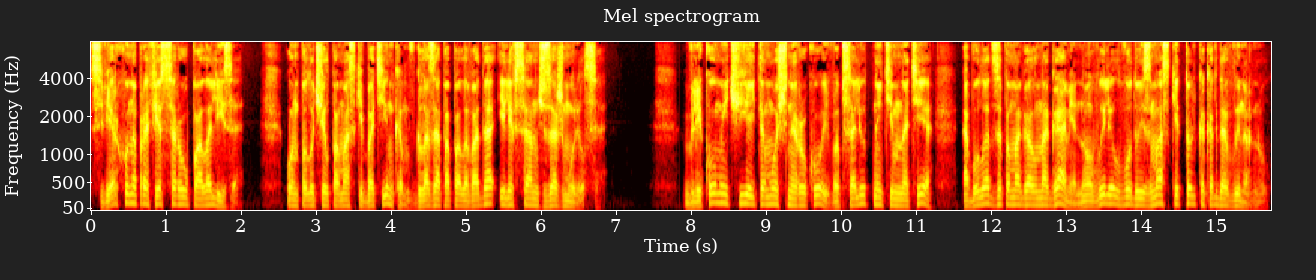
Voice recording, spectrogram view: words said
Сверху на профессора упала Лиза. Он получил по маске ботинком, в глаза попала вода, и Лев Саныч зажмурился. Влекомый чьей-то мощной рукой в абсолютной темноте, Абуладзе помогал ногами, но вылил воду из маски только когда вынырнул.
